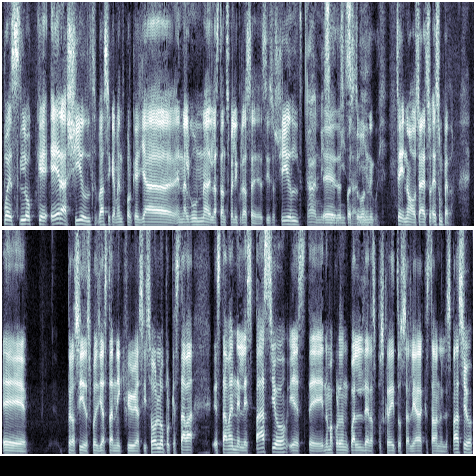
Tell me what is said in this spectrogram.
Pues lo que era Shield, básicamente, porque ya en alguna de las tantas películas se, hizo Shield. Ah, ni, eh, después Sí, no, o sea, es, es un pedo. Eh, pero sí, después ya está Nick Fury así solo, porque estaba estaba en el espacio y este, no me acuerdo en cuál de las postcréditos salía que estaba en el espacio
